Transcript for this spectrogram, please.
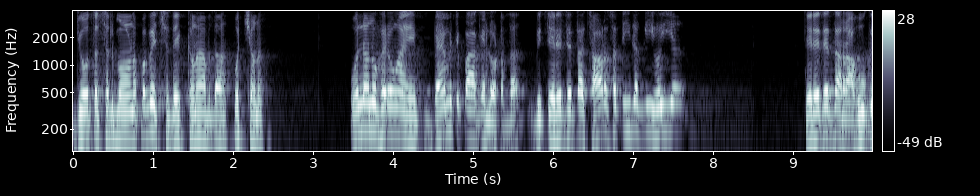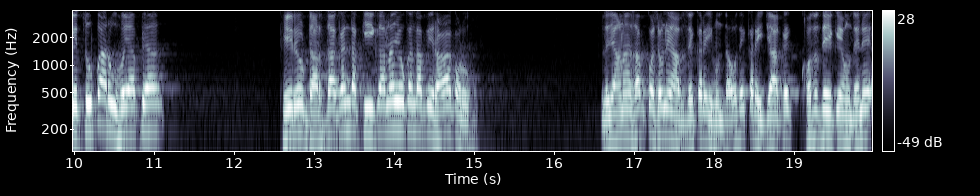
ਜੋਤ ਸਲਮਾਨ ਭਵਿੱਖ ਦੇਖਣ ਆਪਦਾ ਪੁੱਛਣ। ਉਹਨਾਂ ਨੂੰ ਫਿਰ ਉਹ ਐ ਵਹਿਮ ਚ ਪਾ ਕੇ ਲੁੱਟਦਾ ਵੀ ਤੇਰੇ ਤੇ ਤਾਂ ਛਾੜ ਸਤੀ ਲੱਗੀ ਹੋਈ ਆ। ਤੇਰੇ ਤੇ ਤਾਂ ਰਾਹੂ ਕੇਤੂ ਭਾਰੂ ਹੋਇਆ ਪਿਆ। ਫਿਰ ਉਹ ਡਰਦਾ, ਕਹਿੰਦਾ ਕੀ ਕਰਨਾ ਜੀ? ਉਹ ਕਹਿੰਦਾ ਵੀ ਰਾਹ ਕਰੋ। ਲਿਜਾਣਾ ਸਭ ਕੁਝ ਉਹਨੇ ਆਪਦੇ ਘਰੇ ਹੀ ਹੁੰਦਾ, ਉਹਦੇ ਘਰੇ ਜਾ ਕੇ ਖੁਦ ਦੇ ਕੇ ਆਉਂਦੇ ਨੇ,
